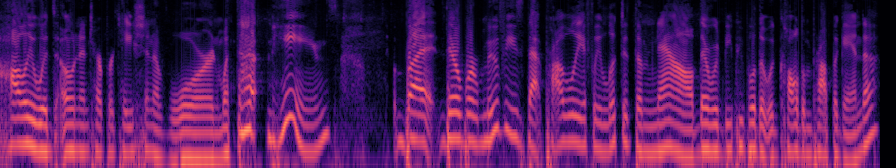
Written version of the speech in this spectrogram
Hollywood's own interpretation of war and what that means. But there were movies that probably, if we looked at them now, there would be people that would call them propaganda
